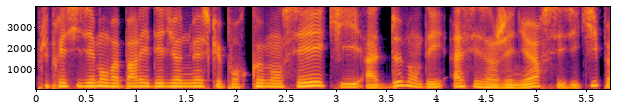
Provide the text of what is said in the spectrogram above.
Plus précisément, on va parler d'Elon Musk pour commencer, qui a demandé à ses ingénieurs, ses équipes,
